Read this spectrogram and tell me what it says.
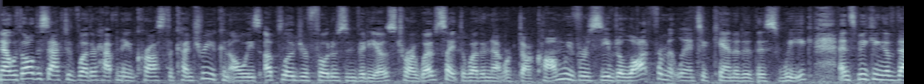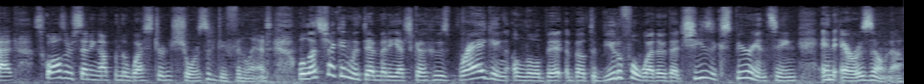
Now, with all this active weather happening across the country, you can always upload your photos and videos to our website, theweathernetwork.com. We've received a lot from Atlantic Canada this week. And speaking of that, squalls are setting up on the western shores of Newfoundland. Well, let's check in with Deb Matejicka, who's bragging a little bit about the beautiful weather that she's experiencing in in Arizona.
